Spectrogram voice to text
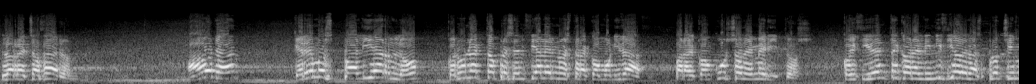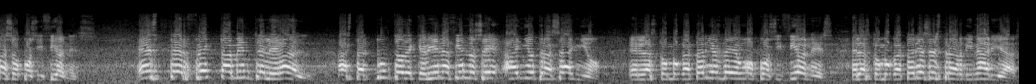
Lo rechazaron. Ahora queremos paliarlo con un acto presencial en nuestra comunidad para el concurso de méritos, coincidente con el inicio de las próximas oposiciones. Es perfectamente legal, hasta el punto de que viene haciéndose año tras año, en las convocatorias de oposiciones, en las convocatorias extraordinarias,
